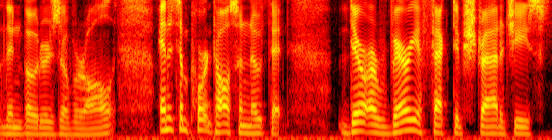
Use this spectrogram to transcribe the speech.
than voters overall. And it's important to also note that there are very effective strategies.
